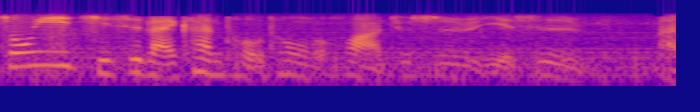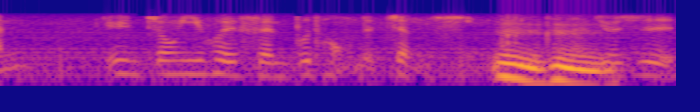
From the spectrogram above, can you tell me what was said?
中医其实来看头痛的话，就是也是蛮，因为中医会分不同的症型。嗯嗯。就是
